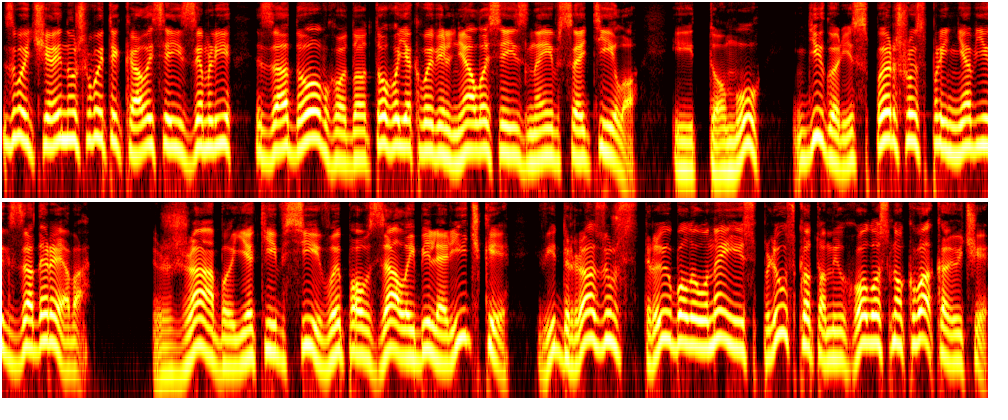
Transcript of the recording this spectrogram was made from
звичайно ж, витикалися із землі задовго до того, як вивільнялося із неї все тіло, і тому Дігорі спершу сприйняв їх за дерева. Жаби, які всі виповзали біля річки, відразу ж стрибали у неї з плюскотом і голосно квакаючи.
